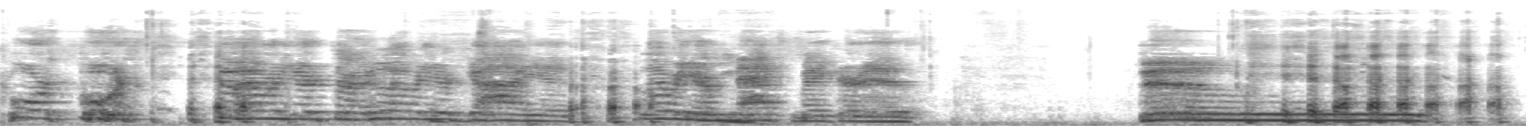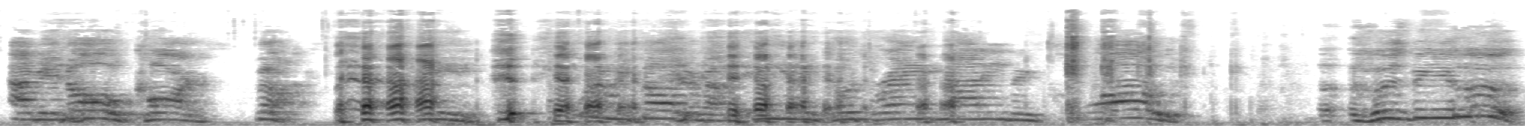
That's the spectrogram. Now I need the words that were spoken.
Course, sports. Whoever your whoever your guy is, whoever your matchmaker is. Boo. I mean, the whole card sucks. What are we talking about? Ian and Coach Ray, not even close. Uh, who's being who?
